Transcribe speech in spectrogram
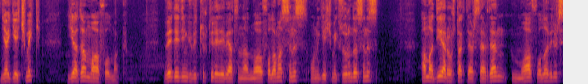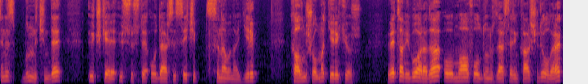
Ya geçmek ya da muaf olmak. Ve dediğim gibi Türk Dil Edebiyatı'ndan muaf olamazsınız. Onu geçmek zorundasınız. Ama diğer ortak derslerden muaf olabilirsiniz. Bunun için de 3 kere üst üste o dersi seçip sınavına girip kalmış olmak gerekiyor. Ve tabi bu arada o muaf olduğunuz derslerin karşılığı olarak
